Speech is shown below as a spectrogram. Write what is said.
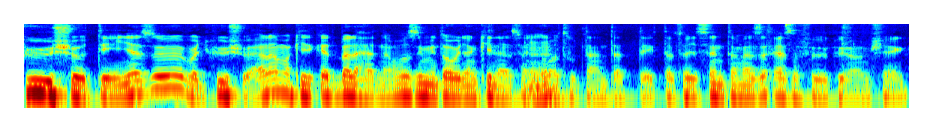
külső tényező, vagy külső elem, akiket be lehetne hozni, mint ahogyan 98 uh-huh. után tették. Tehát, hogy szerintem ez, ez a fő különbség.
